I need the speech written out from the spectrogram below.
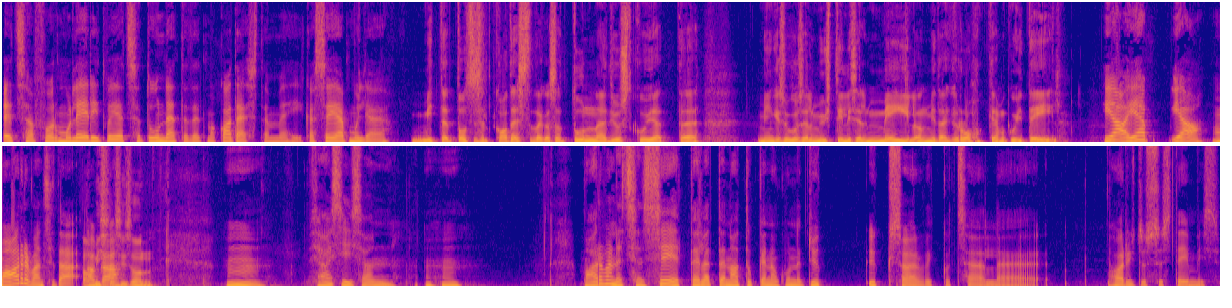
et sa formuleerid või et sa tunnetad, et ma kadestan mehi, kas see jääb mulje? mitte, et otseselt kadestada, aga sa tunned justkui, et mingisugusel müstilisel meil on midagi rohkem kui teil. ja, jääb ja ma arvan seda. aga mis see siis on hmm,? mis asi see on mm? -hmm. ma arvan, et see on see, et te olete natuke nagu need ük, ükssarvikud seal eh, haridussüsteemis.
